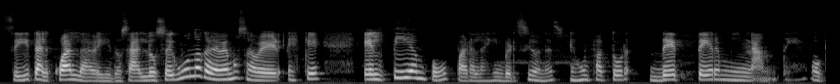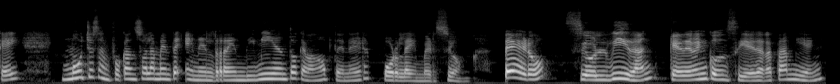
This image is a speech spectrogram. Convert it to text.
Sí, tal cual, David. O sea, lo segundo que debemos saber es que el tiempo para las inversiones es un factor determinante, ¿ok? Muchos se enfocan solamente en el rendimiento que van a obtener por la inversión, pero se olvidan que deben considerar también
